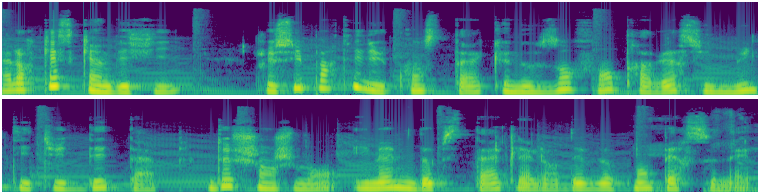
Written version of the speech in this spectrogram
Alors qu'est-ce qu'un défi? Je suis partie du constat que nos enfants traversent une multitude d'étapes, de changements et même d'obstacles à leur développement personnel,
